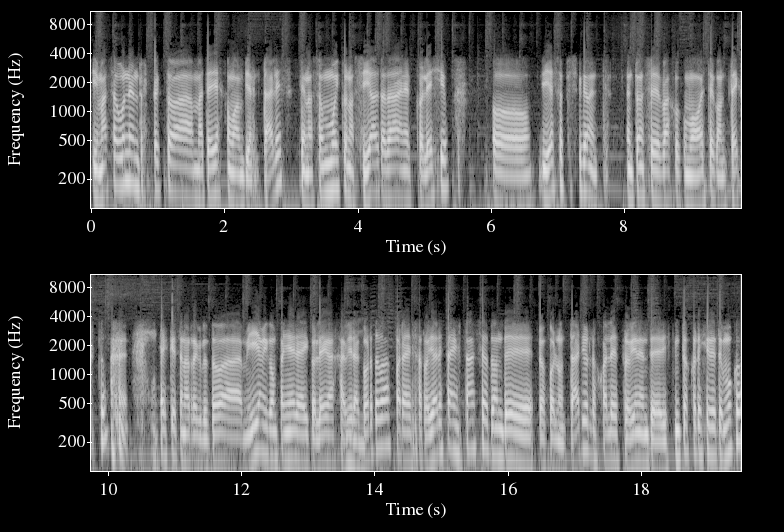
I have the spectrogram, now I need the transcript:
y más aún en respecto a materias como ambientales que no son muy conocidas o tratadas en el colegio o y eso específicamente entonces bajo como este contexto es que se nos reclutó a mí y a mi compañera y colega Javiera Mm. Córdoba para desarrollar estas instancias donde los voluntarios los cuales provienen de distintos colegios de Temuco.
